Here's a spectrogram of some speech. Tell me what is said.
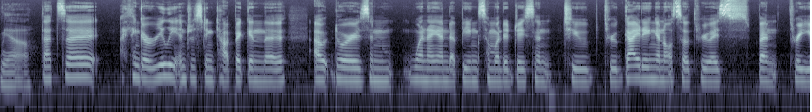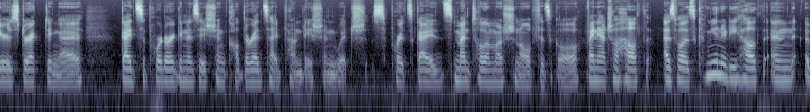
Yeah. That's a, I think, a really interesting topic in the outdoors and when I end up being somewhat adjacent to through guiding and also through I spent three years directing a guide support organization called the Redside Foundation, which supports guides' mental, emotional, physical, financial health, as well as community health. And a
